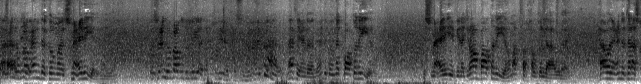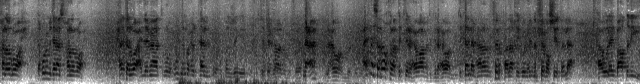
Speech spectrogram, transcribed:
بس عندكم عندكم إسماعيلية بس عندهم بعض الجزئيات يعني تحسنها ما هي ما في عندهم عندكم هناك باطنية. إسماعيلية في نجران باطنية هم أكثر خلق الله هؤلاء. هؤلاء عندهم تناسخ الأرواح يقولون بتناسخ الأرواح. حتى الواحد لما تروح ممكن يروح الكلب والخنزير نعم؟ العوام هذه مسألة أخرى تكفير العوام تكفير العوام. نتكلم على الفرقة الأخ يقول عندهم شيء بسيطة لا. هؤلاء باطنية.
